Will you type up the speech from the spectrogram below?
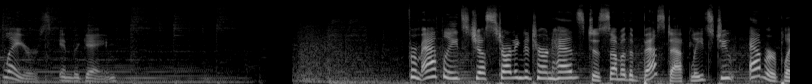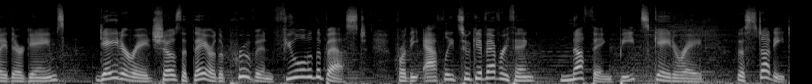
players in the game. From athletes just starting to turn heads to some of the best athletes to ever play their games, Gatorade shows that they are the proven fuel of the best. For the athletes who give everything, nothing beats Gatorade the studied,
